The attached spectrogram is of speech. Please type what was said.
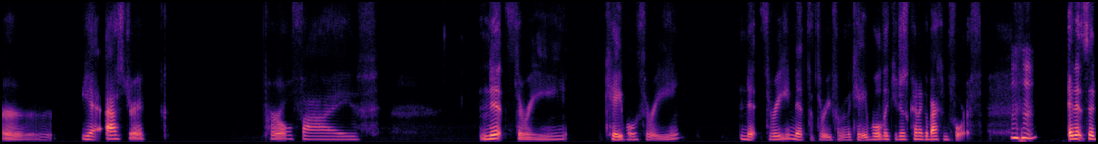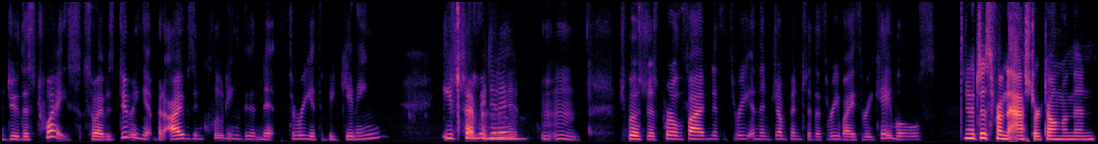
or yeah, asterisk, purl five, knit three, cable three, knit three, knit the three from the cable. Like you just kind of go back and forth. Mm-hmm. And it said do this twice. So I was doing it, but I was including the knit three at the beginning each time I did it. Um. Mm-mm. You're supposed to just purl the five, knit the three, and then jump into the three by three cables. Yeah, just from the asterisk tongue and then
